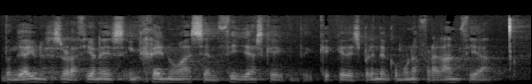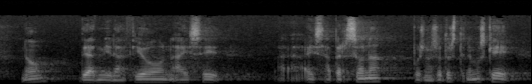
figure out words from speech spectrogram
donde hay unas oraciones ingenuas, sencillas, que, desprenden como una fragancia ¿no? de admiración a, ese, a esa persona, pues nosotros tenemos que,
